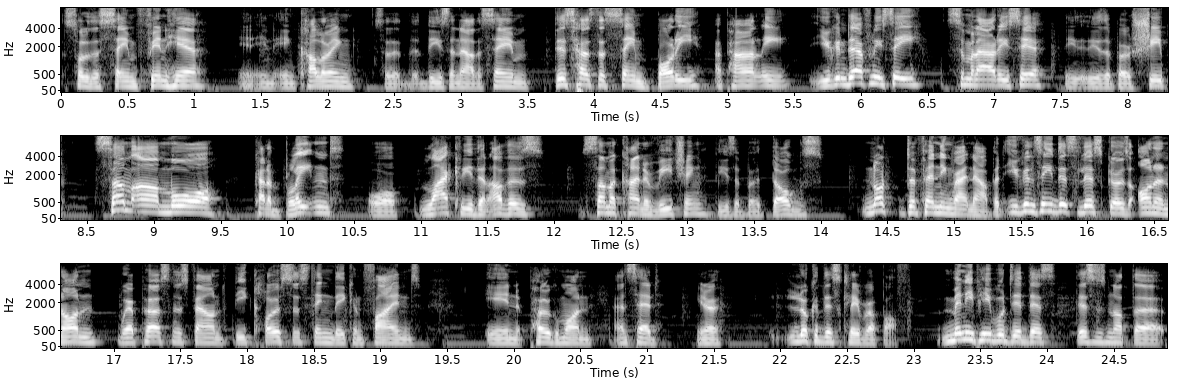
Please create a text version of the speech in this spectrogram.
sort of the same fin here in, in, in, coloring, so that these are now the same. This has the same body, apparently. You can definitely see similarities here. These are both sheep. Some are more kind of blatant or likely than others. Some are kind of reaching. These are both dogs. Not defending right now, but you can see this list goes on and on where person has found the closest thing they can find in Pokemon and said, you know, look at this clear ripoff. Many people did this. This is not the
